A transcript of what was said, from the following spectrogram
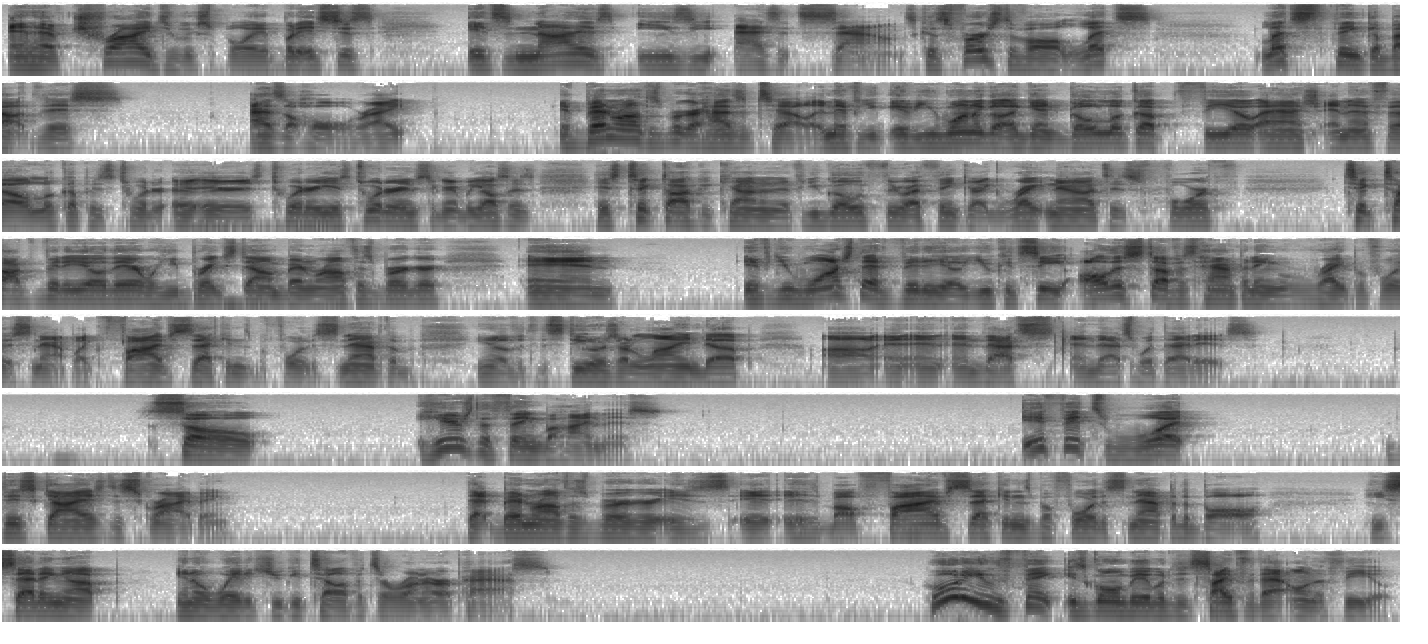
and have tried to exploit it, but it's just it's not as easy as it sounds. Because first of all, let's let's think about this as a whole, right? If Ben Roethlisberger has a tell, and if you if you want to go again, go look up Theo Ash NFL, look up his Twitter, uh, or his Twitter, his Twitter, Instagram, but he also has his TikTok account. And if you go through, I think like right now it's his fourth TikTok video there where he breaks down Ben Roethlisberger, and if you watch that video, you can see all this stuff is happening right before the snap, like five seconds before the snap. The you know that the Steelers are lined up uh, and, and and that's and that's what that is. So, here's the thing behind this. If it's what this guy is describing, that Ben Roethlisberger is is about five seconds before the snap of the ball, he's setting up in a way that you could tell if it's a run or a pass. Who do you think is going to be able to decipher that on the field?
